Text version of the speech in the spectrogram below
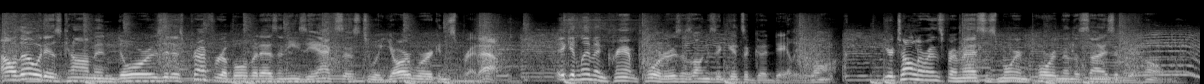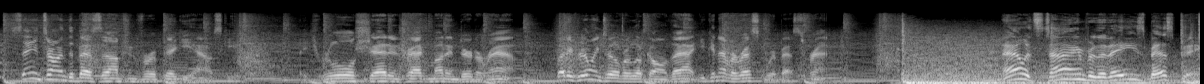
Although it is calm indoors, it is preferable if it has an easy access to a yard where it can spread out. It can live in cramped quarters as long as it gets a good daily walk. Your tolerance for mess is more important than the size of your home. Saints aren't the best option for a picky housekeeper. They drool, shed, and track mud and dirt around. But if you're willing to overlook all that, you can have a rescuer best friend. Now it's time for the day's best pick.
